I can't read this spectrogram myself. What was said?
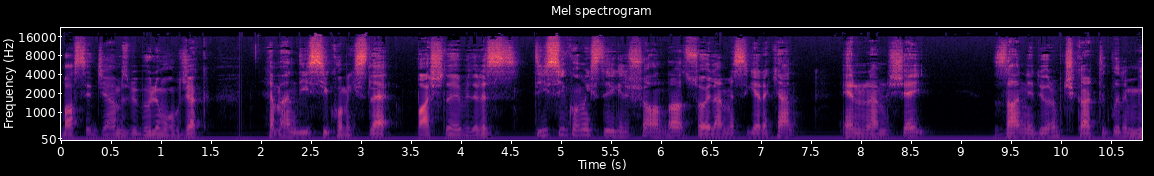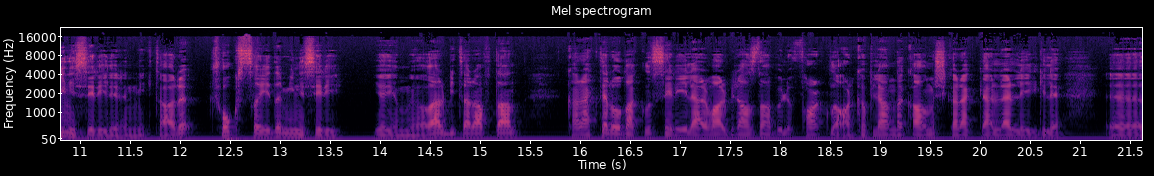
bahsedeceğimiz bir bölüm olacak. Hemen DC Comics ile başlayabiliriz. DC Comics ile ilgili şu anda söylenmesi gereken en önemli şey zannediyorum çıkarttıkları mini serilerin miktarı. Çok sayıda mini seri yayınlıyorlar. Bir taraftan karakter odaklı seriler var. Biraz daha böyle farklı arka planda kalmış karakterlerle ilgili e,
